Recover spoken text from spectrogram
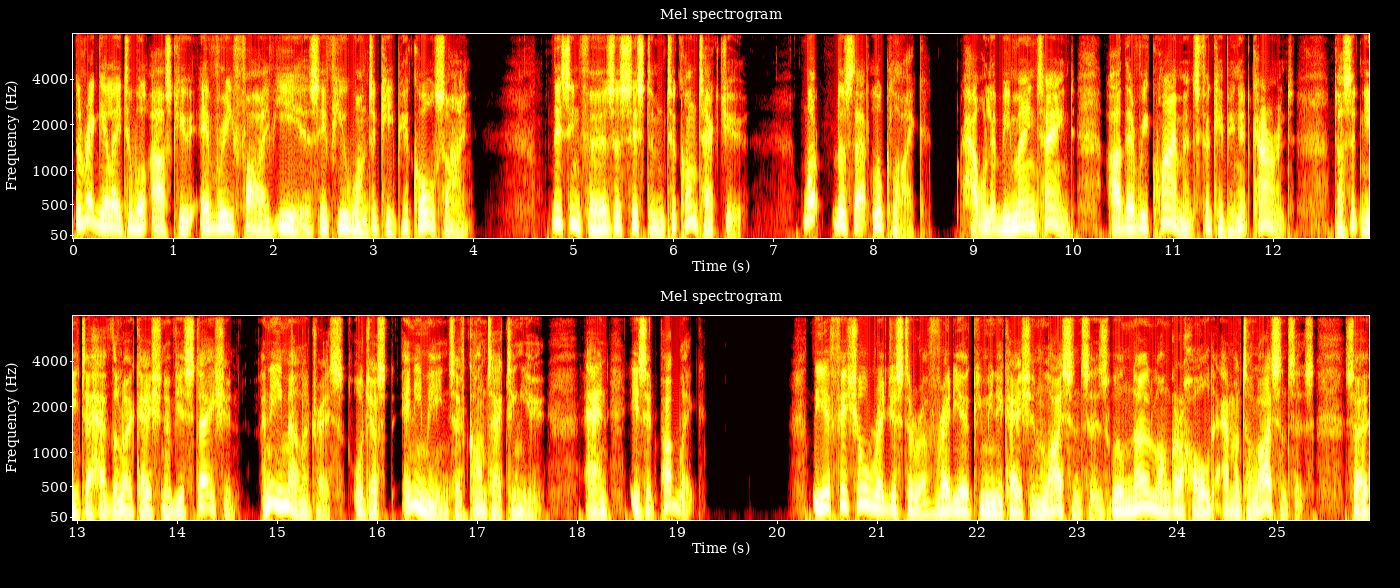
The regulator will ask you every five years if you want to keep your call sign. This infers a system to contact you. What does that look like? How will it be maintained? Are there requirements for keeping it current? Does it need to have the location of your station, an email address, or just any means of contacting you? And is it public? The official register of radio communication licenses will no longer hold amateur licenses, so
